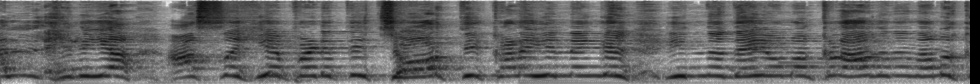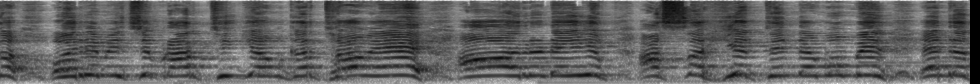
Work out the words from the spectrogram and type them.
അല്ലേലുയ അസഹ്യപ്പെടുത്തി ചോർത്തി കളയുന്നെങ്കിൽ ഇന്ന് ദൈവമക്കളാകുന്ന നമുക്ക് ഒരുമിച്ച് പ്രാർത്ഥിക്കാം. കർത്താവേ ആരുടെയും അസഹ്യത്തിന്റെ മുമ്പിൽ എന്റെ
